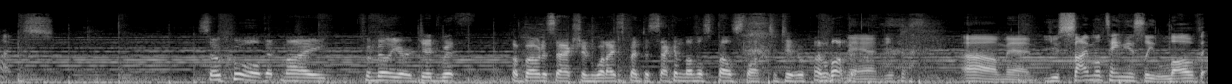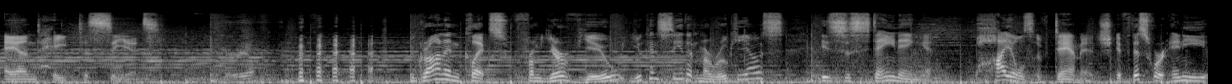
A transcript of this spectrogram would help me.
Nice. So cool that my familiar did with a bonus action what I spent a second level spell slot to do. I love it. Man. you- oh, man. You simultaneously love and hate to see it. For real? Granin Clix. From your view, you can see that Marukios is sustaining piles of damage. If this were any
